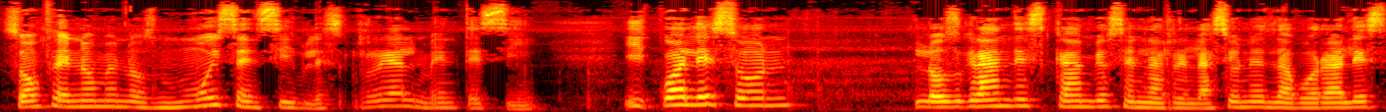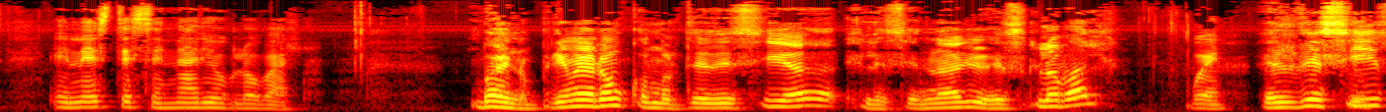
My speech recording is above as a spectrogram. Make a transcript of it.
son fenómenos muy sensibles, realmente sí. ¿Y cuáles son los grandes cambios en las relaciones laborales en este escenario global? Bueno, primero, como te decía, el escenario es global. Bueno. Es decir,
